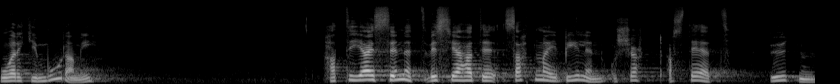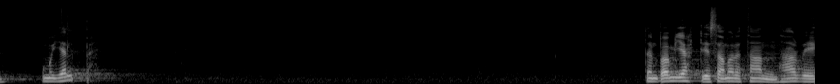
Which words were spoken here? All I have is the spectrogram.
Hun var ikke mora mi. Hadde jeg sinnet hvis jeg hadde satt meg i bilen og kjørt av sted uten om å hjelpe? Den barmhjertige samaritanen har vi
